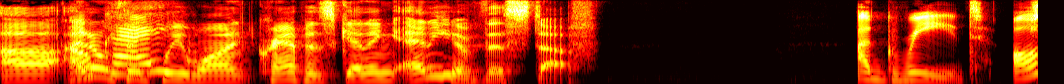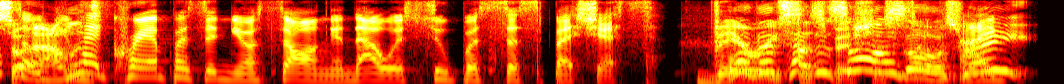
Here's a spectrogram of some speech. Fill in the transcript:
Uh, I don't think we want Krampus getting any of this stuff. Agreed. Also, you had Krampus in your song, and that was super suspicious. Very well, that's how the suspicious song stuff. goes, right? I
